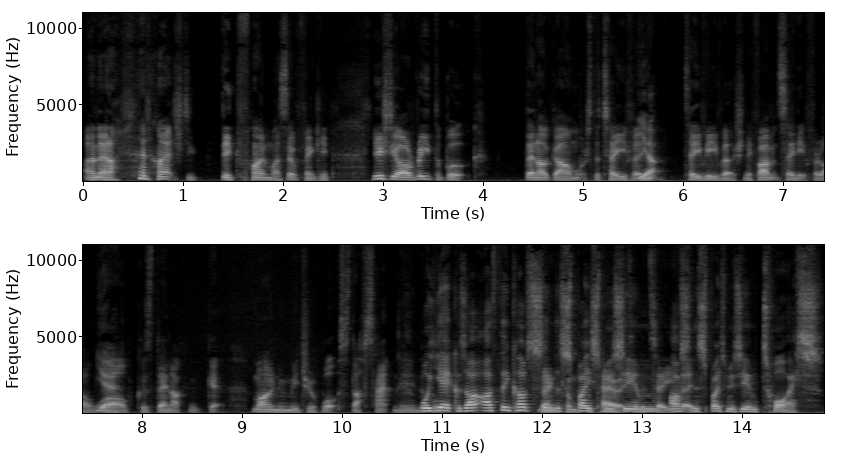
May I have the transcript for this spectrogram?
and then I, and I actually did find myself thinking. Usually, I'll read the book, then I'll go and watch the TV Yeah. TV version if I haven't seen it for a long Yeah. while, because then I can get my own image of what stuff's happening. Well, book. yeah, because I, I think I've seen Then the Space to the Museum. I've seen the Space Museum twice,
